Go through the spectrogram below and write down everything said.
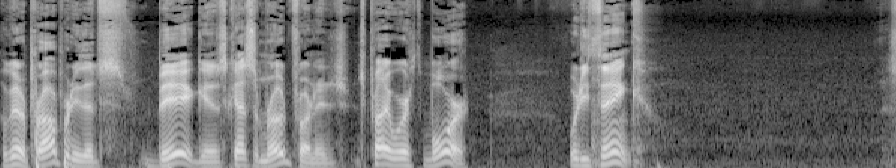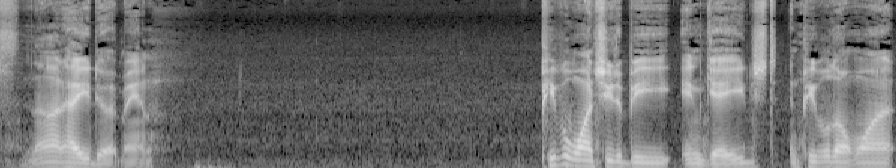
I've got a property that's big and it's got some road frontage. It's probably worth more. What do you think?" It's not how you do it, man. People want you to be engaged, and people don't want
